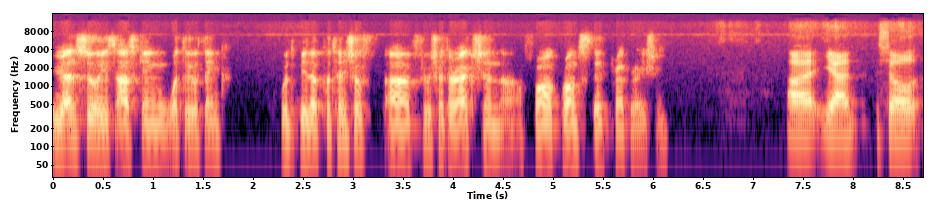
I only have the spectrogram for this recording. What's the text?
Yuan Su is asking, what do you think would be the potential uh, future direction uh, for ground state preparation? Uh, yeah, so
